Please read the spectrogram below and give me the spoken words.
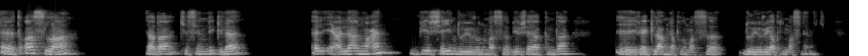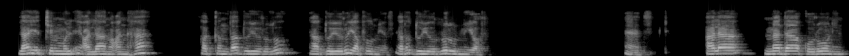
Evet, asla ya da kesinlikle el-i'lanu an bir şeyin duyurulması, bir şey hakkında e, reklam yapılması, duyuru yapılması demek. La yetimmul i'lanu anha hakkında duyurulu ya duyuru yapılmıyor ya da duyurulmuyor. Evet. Ala meda kurunin.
